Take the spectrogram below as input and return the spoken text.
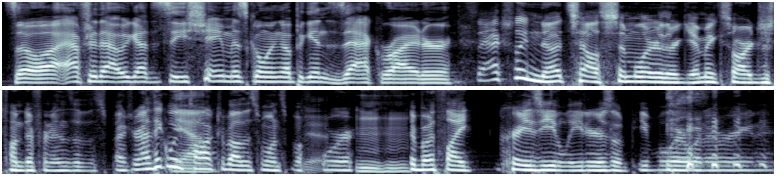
So uh, after that, we got to see Sheamus going up against Zack Ryder. It's actually nuts how similar their gimmicks are, just on different ends of the spectrum. I think we Yeah. talked about this once before. Mm-hmm. They're both like crazy leaders of people or whatever. you know.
